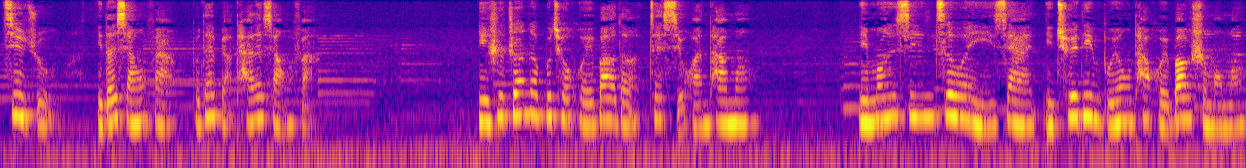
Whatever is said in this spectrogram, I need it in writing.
记住，你的想法不代表他的想法。你是真的不求回报的在喜欢他吗？你扪心自问一下，你确定不用他回报什么吗？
